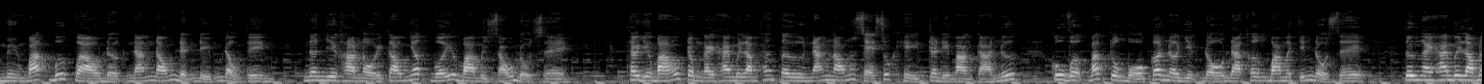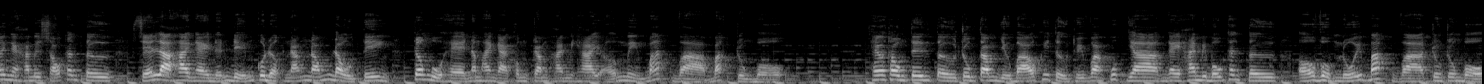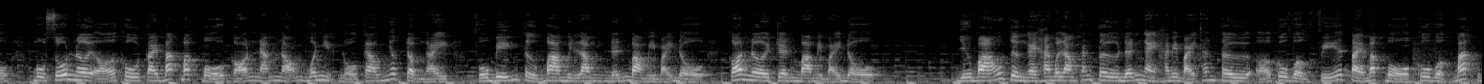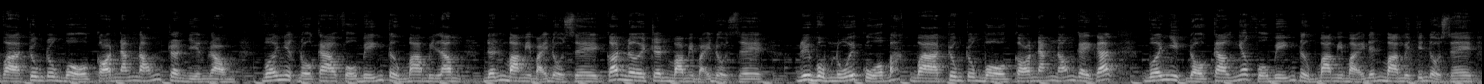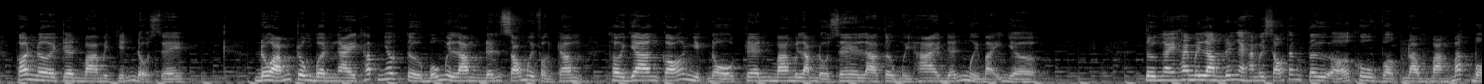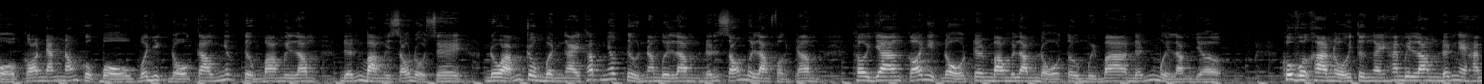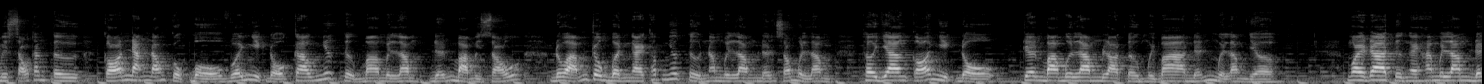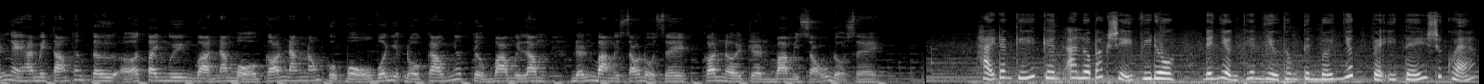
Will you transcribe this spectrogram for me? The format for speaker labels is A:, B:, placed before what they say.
A: miền Bắc bước vào đợt nắng nóng đỉnh điểm đầu tiên, nền nhiệt Hà Nội cao nhất với 36 độ C. Theo dự báo, trong ngày 25 tháng 4, nắng nóng sẽ xuất hiện trên địa bàn cả nước. Khu vực Bắc Trung Bộ có nơi nhiệt độ đạt hơn 39 độ C. Từ ngày 25 đến ngày 26 tháng 4 sẽ là hai ngày đỉnh điểm của đợt nắng nóng đầu tiên trong mùa hè năm 2022 ở miền Bắc và Bắc Trung Bộ. Theo thông tin từ Trung tâm Dự báo Khí tượng Thủy văn Quốc gia, ngày 24 tháng 4, ở vùng núi Bắc và Trung Trung Bộ, một số nơi ở khu Tây Bắc Bắc Bộ có nắng nóng với nhiệt độ cao nhất trong ngày, phổ biến từ 35 đến 37 độ, có nơi trên 37 độ. Dự báo từ ngày 25 tháng 4 đến ngày 27 tháng 4 ở khu vực phía Tây Bắc Bộ, khu vực Bắc và Trung Trung Bộ có nắng nóng trên diện rộng với nhiệt độ cao phổ biến từ 35 đến 37 độ C, có nơi trên 37 độ C. Riêng vùng núi của Bắc và Trung Trung Bộ có nắng nóng gay gắt với nhiệt độ cao nhất phổ biến từ 37 đến 39 độ C, có nơi trên 39 độ C. Độ ẩm trung bình ngày thấp nhất từ 45 đến 60%, thời gian có nhiệt độ trên 35 độ C là từ 12 đến 17 giờ. Từ ngày 25 đến ngày 26 tháng 4 ở khu vực đồng bằng Bắc Bộ có nắng nóng cục bộ với nhiệt độ cao nhất từ 35 đến 36 độ C, độ ẩm trung bình ngày thấp nhất từ 55 đến 65%, thời gian có nhiệt độ trên 35 độ từ 13 đến 15 giờ. Khu vực Hà Nội từ ngày 25 đến ngày 26 tháng 4 có nắng nóng cục bộ với nhiệt độ cao nhất từ 35 đến 36, độ ẩm trung bình ngày thấp nhất từ 55 đến 65, thời gian có nhiệt độ trên 35 là từ 13 đến 15 giờ. Ngoài ra, từ ngày 25 đến ngày 28 tháng 4 ở Tây Nguyên và Nam Bộ có nắng nóng cục bộ với nhiệt độ cao nhất từ 35 đến 36 độ C, có nơi trên 36 độ C.
B: Hãy đăng ký kênh Alo Bác sĩ Video để nhận thêm nhiều thông tin mới nhất về y tế, sức khỏe.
